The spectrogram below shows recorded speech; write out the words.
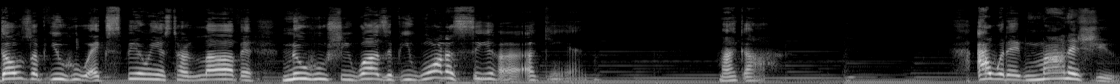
those of you who experienced her love and knew who she was. If you want to see her again, my God, I would admonish you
